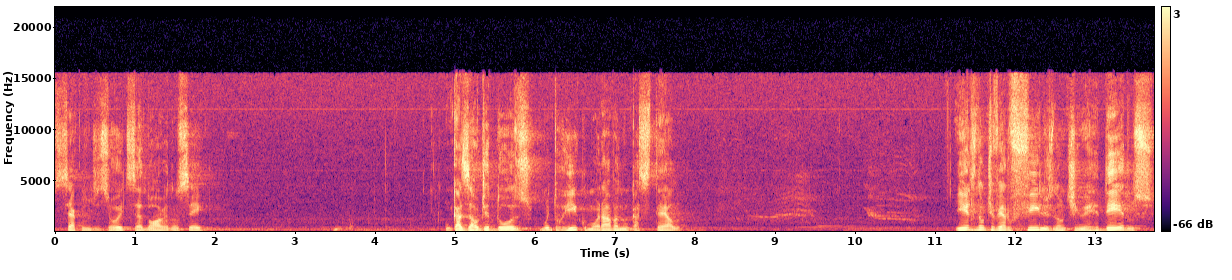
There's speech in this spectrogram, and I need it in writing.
século XVIII, XIX, não sei, um casal de idoso, muito rico, morava num castelo. E eles não tiveram filhos, não tinham herdeiros.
